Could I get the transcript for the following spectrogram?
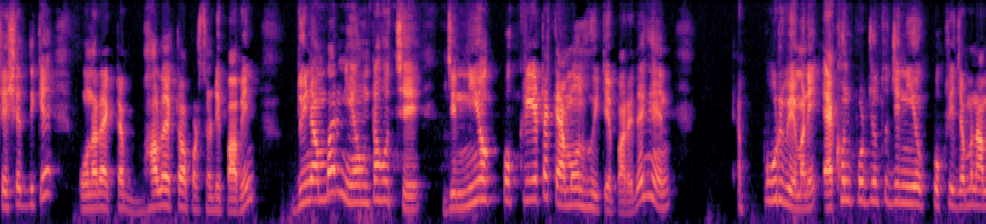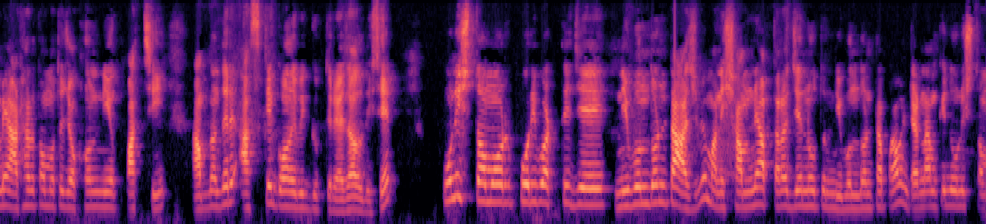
শেষের দিকে, ওনারা একটা ভালো একটা অপরচুনিটি পাবেন। দুই নাম্বার নিয়মটা হচ্ছে যে নিয়োগ প্রক্রিয়াটা কেমন হইতে পারে? দেখেন, পূর্বে মানে এখন পর্যন্ত যে নিয়োগ প্রক্রিয়া, যেমন আমি আঠারোতমতে যখন নিয়োগ পাচ্ছি, আপনাদের আজকে গণবিজ্ঞপ্তি রেজাল্ট দিছে। উনিশতমর পরিবর্তে যে নিবন্ধনটা আসবে মানে সামনে আপনারা যে নতুন নিবন্ধনটা পাবেন, এটার নাম কিন্তু উনিশতম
